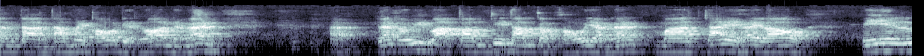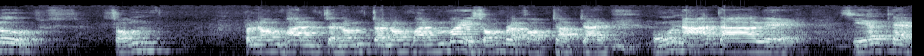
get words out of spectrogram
ต่าง ๆทำให้เขาเดือดร้อนอย่างนั้นและก็วิบากกรรมที่ทำกับเขาอย่างนั้น มาใช้ให้เรามีรูปสมปนมพันธ์จะนมจะนมพันธ์ไม่สมประกอบชอบใจ หูหนาตาเหล เสียแข้ง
